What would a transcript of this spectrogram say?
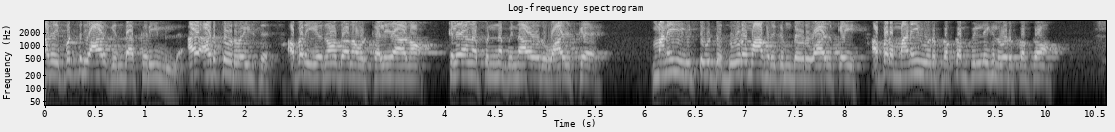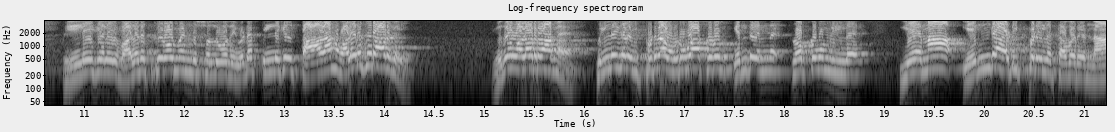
அதை பற்றி யாருக்கு எந்த அக்கறையும் இல்லை. அடுத்த ஒரு வயசு அப்புறம் ஏனோ தானே ஒரு கல்யாணம். கல்யாணம் பின்ன பின்னால் ஒரு வாழ்க்கை. மனைவி விட்டு விட்டு தூரமாக இருக்கின்ற ஒரு வாழ்க்கை. அப்புறம் மனைவி ஒரு பக்கம் பிள்ளைகள் ஒரு பக்கம். பிள்ளைகளை வளர்க்கிறோம் என்று சொல்லுவதை விட பிள்ளைகள் தானாக வளர்கிறார்கள். ஏதோ வளர்றாங்க. பிள்ளைகளை இப்படிதான் உருவாக்கணும் எந்த என்ன நோக்கமும் இல்லை. ஏன்னா எங்க அடிப்படையில தவறுனா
